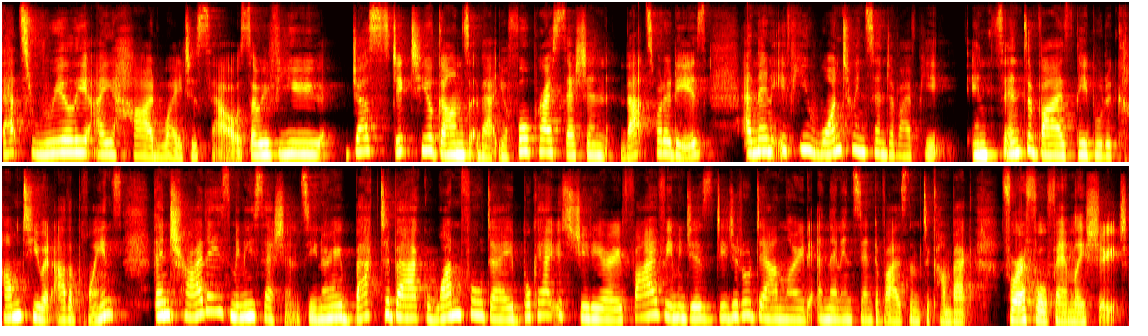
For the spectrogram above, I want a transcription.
That's really a hard way to sell. So if you just stick to your guns about your full price session, that's what it is. And then if you want to incentivize people, incentivize people to come to you at other points, then try these mini sessions, you know, back to back, one full day, book out your studio, five images, digital download, and then incentivize them to come back for a full family shoot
